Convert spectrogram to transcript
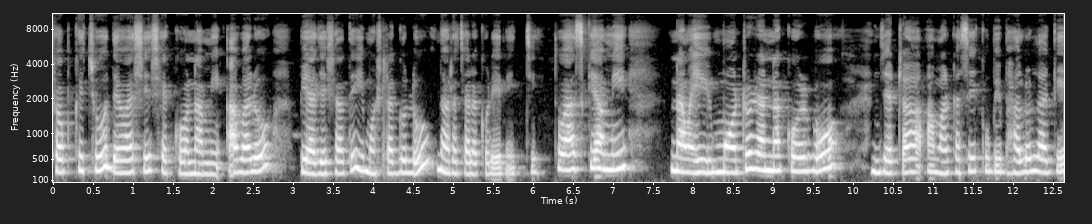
সব কিছু দেওয়া শেষ। এখন আমি আবারও পেঁয়াজের সাথে এই মশলাগুলো নাড়াচাড়া করে নিচ্ছি। তো আজকে আমি না, এই মটর রান্না করব। যেটা আমার কাছে খুবই ভালো লাগে,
